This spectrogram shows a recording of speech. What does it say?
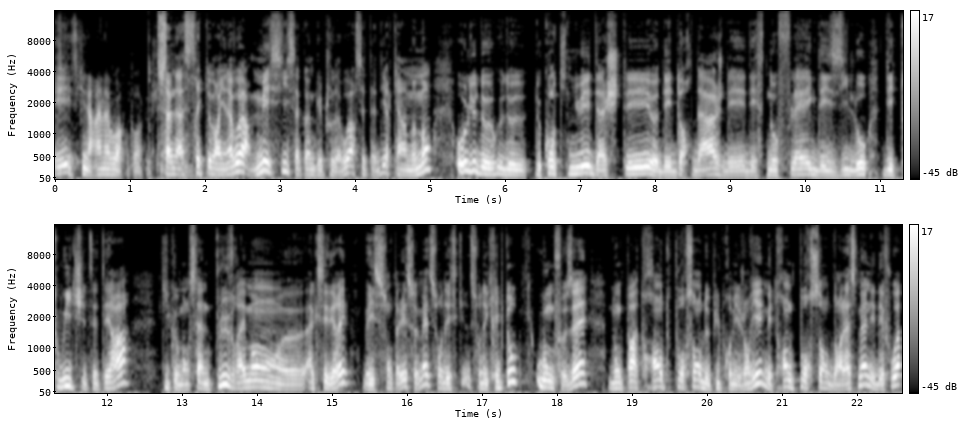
Et ce qui n'a rien à voir quand on réfléchit. Ça n'a strictement rien à voir, mais si ça a quand même quelque chose à voir, c'est-à-dire qu'à un moment, au lieu de, de, de continuer d'acheter euh, des Dordages, des, des Snowflake, des îlots, des Twitch, etc., qui commençaient à ne plus vraiment euh, accélérer, mais ils se sont allés se mettre sur des, sur des cryptos où on faisait non pas 30% depuis le 1er janvier, mais 30% dans la semaine et des fois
